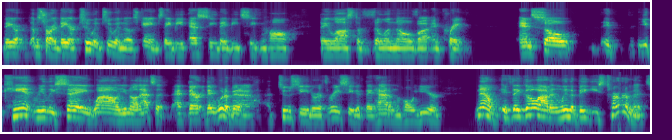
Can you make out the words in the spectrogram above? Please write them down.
They are, I'm sorry, they are two and two in those games. They beat SC, they beat Seton Hall, they lost to Villanova and Creighton. And so it, you can't really say, wow, you know, that's a, there. they would have been a, a, two seed or a three seed if they'd had them the whole year. Now, if they go out and win the Big East tournament,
